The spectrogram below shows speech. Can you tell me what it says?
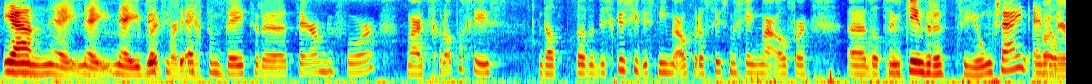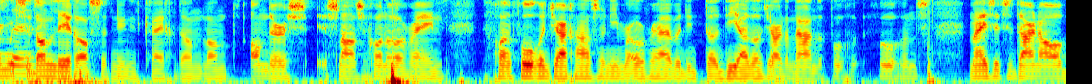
Ja, nee, nee, nee. Wit is echt een betere term ervoor. Maar het grappige is dat, dat de discussie dus niet meer over racisme ging, maar over eh, dat hun kinderen te jong zijn. En Wanneer dat moeten ze, dan leren als ze het nu niet krijgen dan? Want anders slaan ze gewoon eroverheen. Gewoon volgend jaar gaan ze er niet meer over hebben. Die, dat, die, ja, dat jaar daarna. Dat volg- volgens mij zitten ze daarna al op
